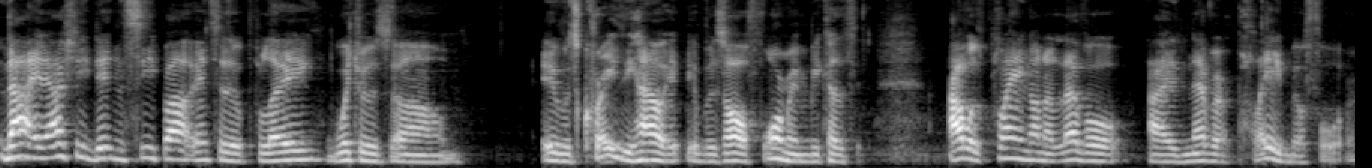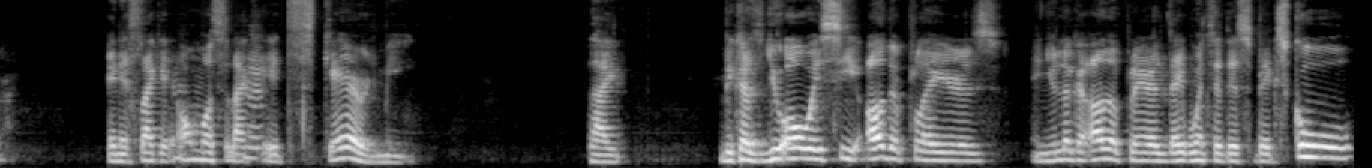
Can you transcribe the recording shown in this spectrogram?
Nah, it actually didn't seep out into the play, which was um it was crazy how it, it was all forming because I was playing on a level I had never played before. And it's like it almost like Mm-hmm. it scared me. Like because you always see other players and you look at other players, they went to this big school,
